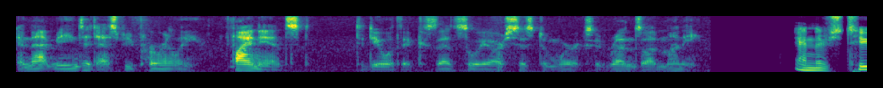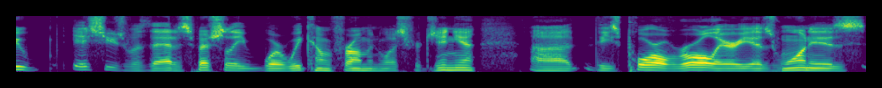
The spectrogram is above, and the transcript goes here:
and that means it has to be permanently financed to deal with it because that's the way our system works. It runs on money. And there's two issues with that, especially where we come from in West Virginia. Uh, these poor rural areas. One is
